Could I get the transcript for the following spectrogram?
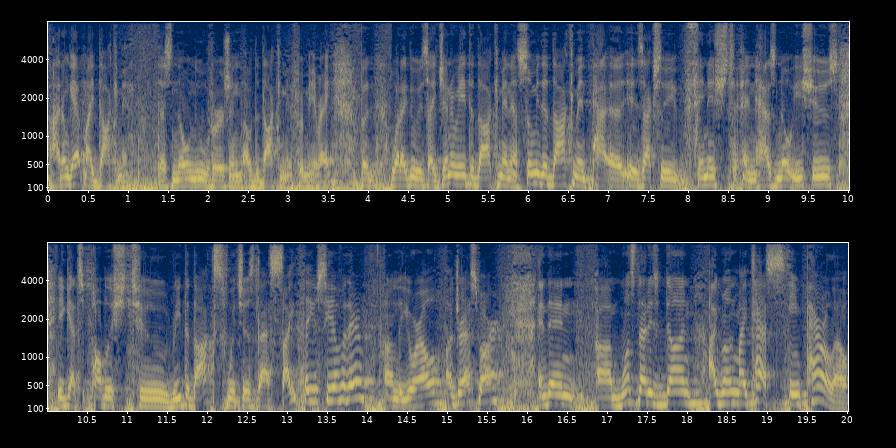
I don't get my document. There's no new version of the document for me, right? But what I do is I generate the document, assuming the document uh, is actually finished and has no issues, it gets published to read the docs, which is that site that you see over there on the URL address bar. And then um, once that is done, I run my tests in parallel.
